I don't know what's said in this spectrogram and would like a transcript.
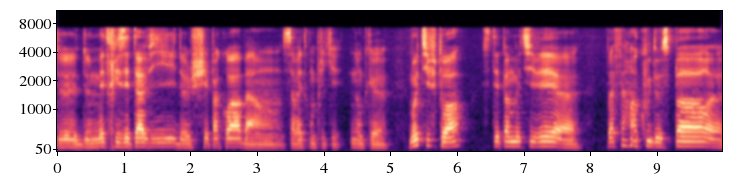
de, maîtriser ta vie, de je sais pas quoi, ben, ça va être compliqué. Donc euh, motive-toi. Si t'es pas motivé, va faire un coup de sport, euh,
